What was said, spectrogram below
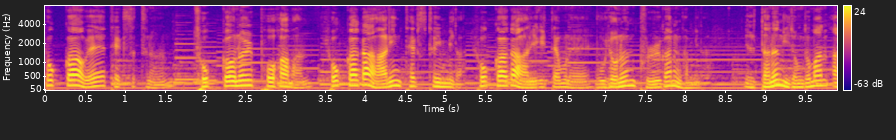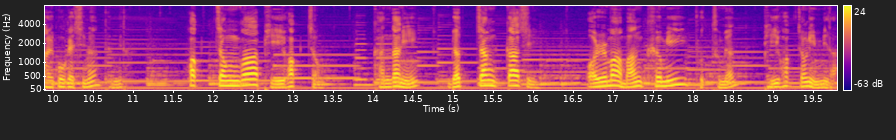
효과 외 텍스트는 조건을 포함한 효과가 아닌 텍스트입니다. 효과가 아니기 때문에 무효는 불가능합니다. 일단은 이 정도만 알고 계시면 됩니다. 확정과 비확정. 간단히 몇 장까지 얼마만큼이 붙으면 비확정입니다.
